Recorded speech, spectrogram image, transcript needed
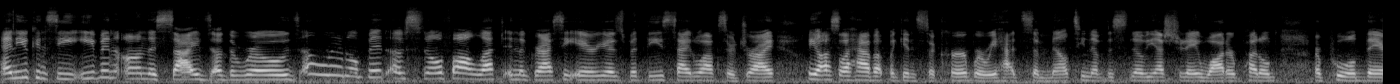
And you can see even on the sides of the roads, a little bit of snowfall left in the grassy areas, but these sidewalks are dry. We also have up against the curb where we had some melting of the snow yesterday, water puddled or pooled there,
